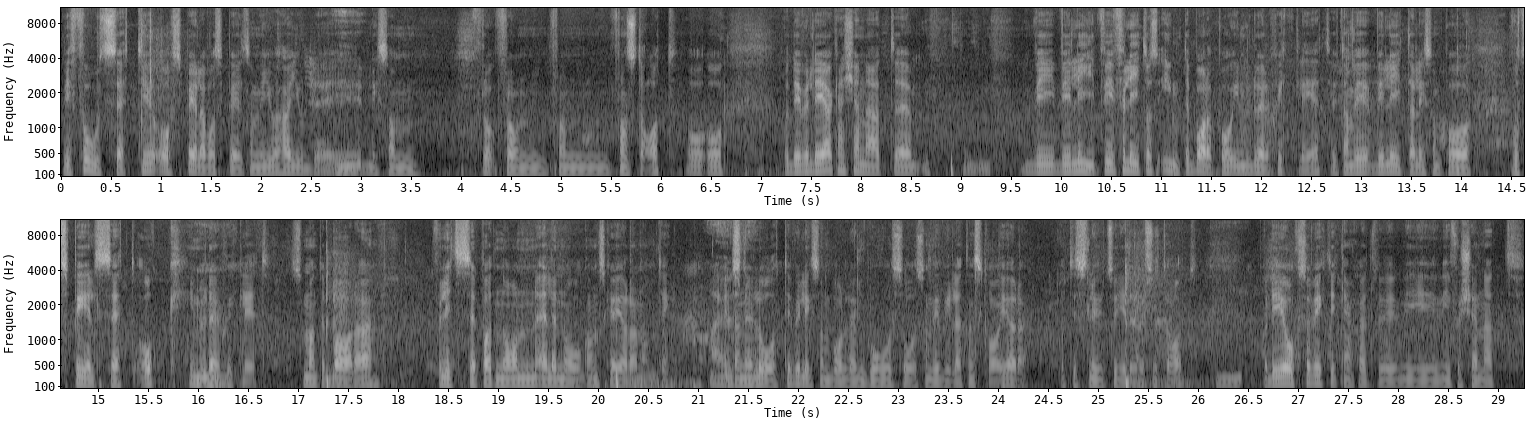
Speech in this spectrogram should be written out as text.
vi fortsätter ju att spela vårt spel som vi har gjort eh, Mm. liksom från, från, från, från start. Och, och, och det är väl det jag kan känna att eh, vi, vi, li, vi förlitar oss inte bara på individuell skicklighet utan vi, vi litar liksom på vårt spelsätt och individuell Mm. skicklighet. Så man inte bara förlitar sig på att någon eller någon ska göra någonting. Ja, Utan nu låter vi liksom bollen gå så som vi vill att den ska göra. Och till slut så ger det resultat. Mm. Och det är också viktigt kanske att vi, vi, vi får känna att,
